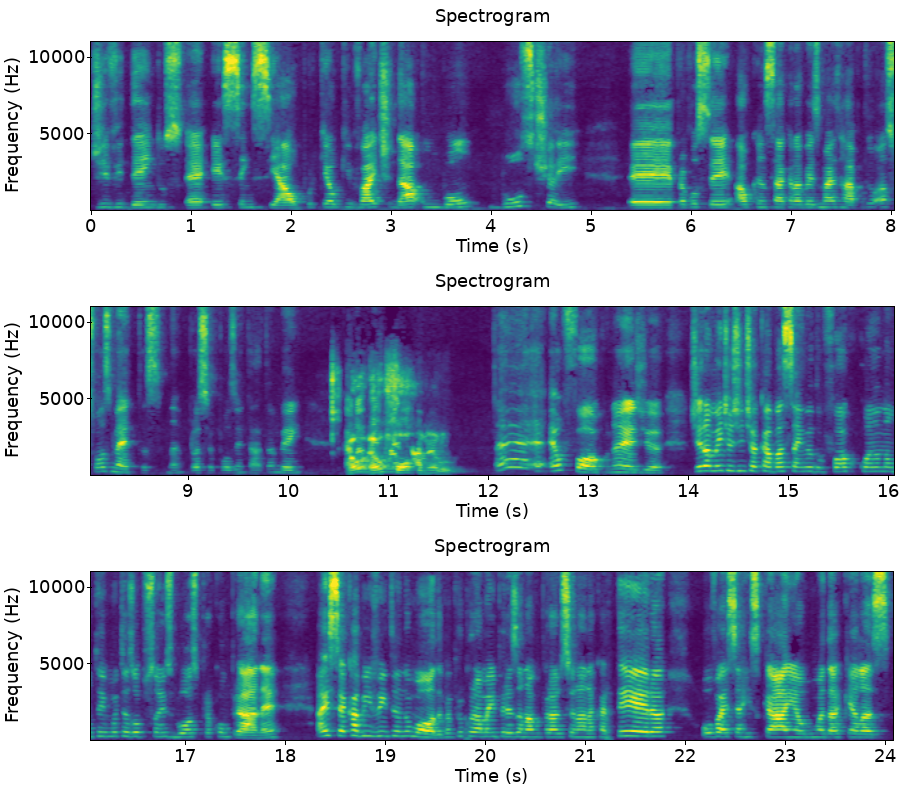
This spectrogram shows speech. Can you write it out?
dividendos é essencial, porque é o que vai te dar um bom boost aí é, para você alcançar cada vez mais rápido as suas metas, né? Para se aposentar também. É, o, é o foco, rápido. né, Lu? É, é, é, o foco, né, Gia? Geralmente a gente acaba saindo do foco quando não tem muitas opções boas para comprar, né? Aí você acaba inventando moda, vai procurar uma empresa nova para adicionar na carteira, ou vai se arriscar em alguma daquelas.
